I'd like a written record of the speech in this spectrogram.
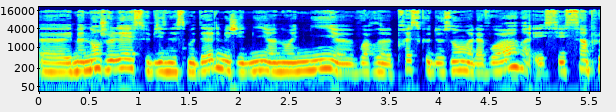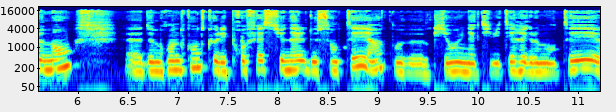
Euh, et maintenant je l'ai ce business model mais j'ai mis un an et demi, euh, voire euh, presque deux ans à l'avoir. Et c'est simplement euh, de me rendre compte que les professionnels de santé, hein, qui ont une activité réglementée,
